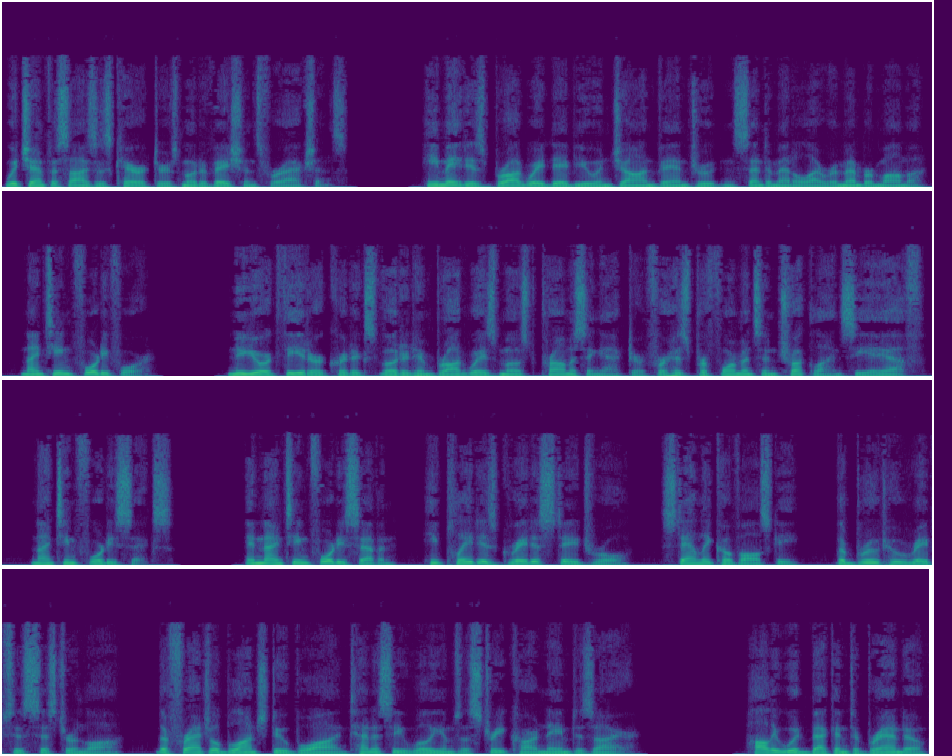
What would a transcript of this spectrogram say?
which emphasizes characters' motivations for actions. He made his Broadway debut in John Van Druten's Sentimental I Remember Mama, 1944. New York theater critics voted him Broadway's most promising actor for his performance in Truckline Café, 1946. In 1947, he played his greatest stage role, Stanley Kowalski, the brute who rapes his sister in law, the fragile Blanche Dubois in Tennessee Williams' A Streetcar Named Desire. Hollywood beckoned to Brando,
